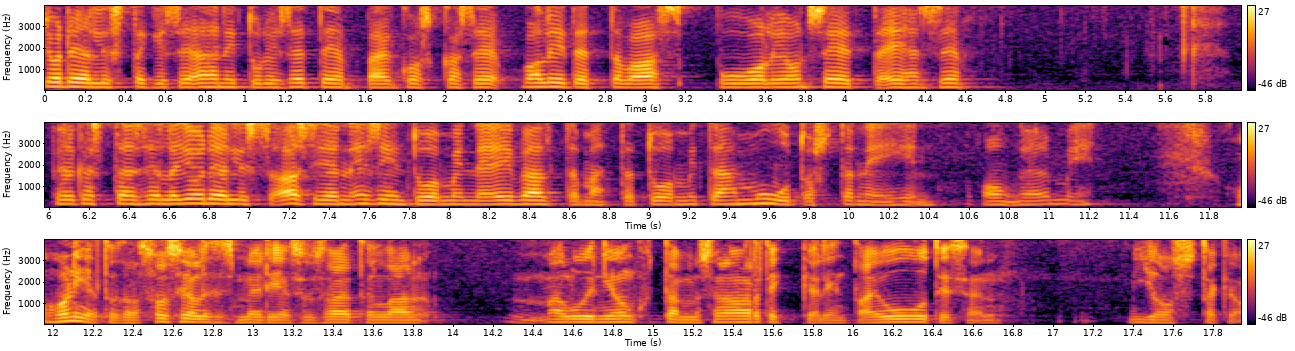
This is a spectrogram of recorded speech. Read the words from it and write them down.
jodellistakin se ääni tulisi eteenpäin, koska se valitettava puoli on se, että eihän se pelkästään siellä jodellissa asian esiin tuominen ei välttämättä tuo mitään muutosta niihin ongelmiin. On ja tuota, sosiaalisessa mediassa, jos ajatellaan, mä luin jonkun tämmöisen artikkelin tai uutisen jostakin,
